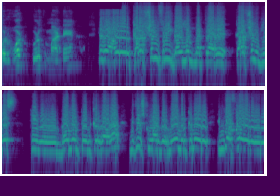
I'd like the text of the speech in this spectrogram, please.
ஒரு ஓட் கொடுக்க மாட்டேன். இது அவர் ஒரு கரப்ஷன் ஃப்ரீ கவர்மெண்ட் நடத்துறாரு. கரப்ஷன் லெஸ் ஒரு கவர்மெண்ட் இருக்கிறதால நிதிஷ்குமாருக்கு ஒரு நேம் இருக்குன்னு ஒரு இந்தியா ஃபுல்லா ஒரு ஒரு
